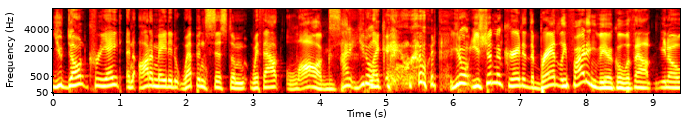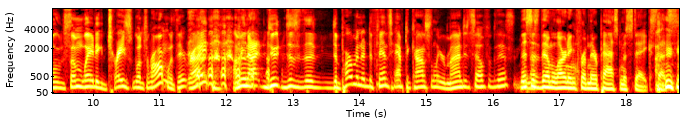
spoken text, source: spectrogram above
you don't create an automated weapon system without logs I, you don't like you don't you shouldn't have created the Bradley fighting vehicle without you know some way to trace what's wrong with it, right? I mean, I, do, does the Department of Defense have to constantly remind itself of this? this is them learning from their past mistakes that's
